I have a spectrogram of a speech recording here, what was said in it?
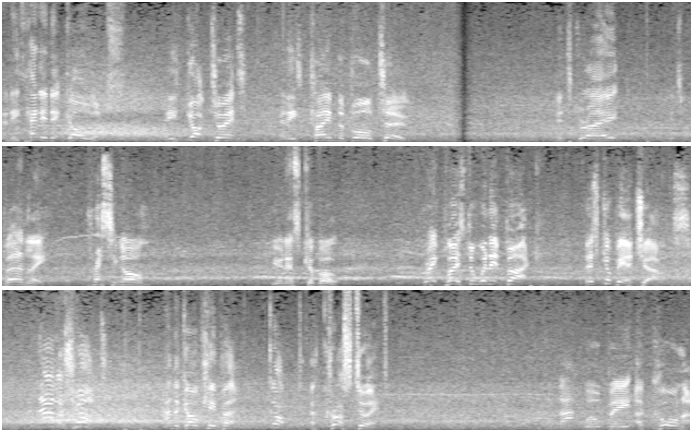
And he's headed it goalwards. He's got to it, and he's claimed the ball too. It's Gray, it's Burnley, pressing on. Younes Kaboul. Great place to win it back. This could be a chance. Now the shot! And the goalkeeper got across to it. And that will be a corner.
